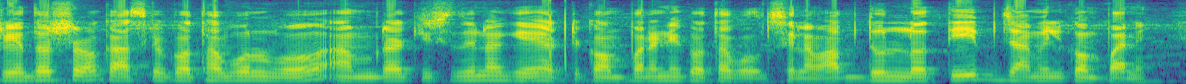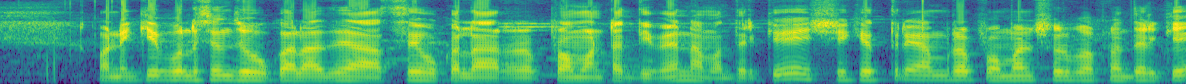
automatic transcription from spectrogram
প্রিয় দর্শক, আজকে কথা বলব, আমরা কিছুদিন আগে একটা কোম্পানি নিয়ে কথা বলছিলাম, আব্দুল লতিফ জামিল কোম্পানি অনেকে বলেছেন যে ওকালা যে আছে, ওকালার প্রমাণটা দিবেন আমাদেরকে। সেক্ষেত্রে আমরা প্রমাণস্বরূপ আপনাদেরকে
